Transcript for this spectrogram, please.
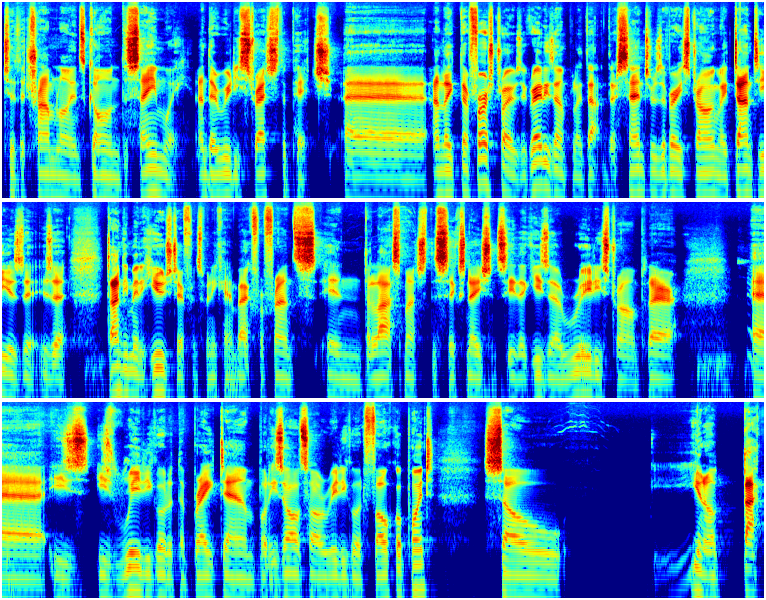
to the tram lines going the same way, and they really stretch the pitch. Uh, and like their first try was a great example like that. Their centres are very strong. Like Danty is a, is a Danty made a huge difference when he came back for France in the last match of the Six Nations. See, like he's a really strong player. Uh, he's he's really good at the breakdown, but he's also a really good focal point. So, you know that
